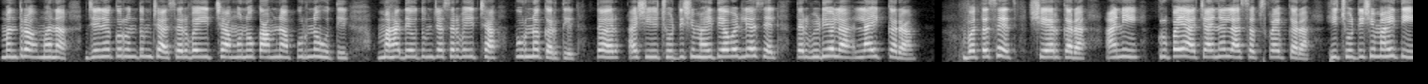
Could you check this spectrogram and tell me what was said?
मंत्र म्हणा. जेणेकरून तुमच्या सर्व इच्छा मनोकामना पूर्ण होतील. महादेव तुमच्या सर्व इच्छा पूर्ण करतील. तर अशी ही छोटीशी माहिती आवडली असेल तर व्हिडिओला लाईक करा व तसेच शेअर करा. आणि कृपया चॅनलला सबस्क्राईब करा. ही छोटीशी माहिती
